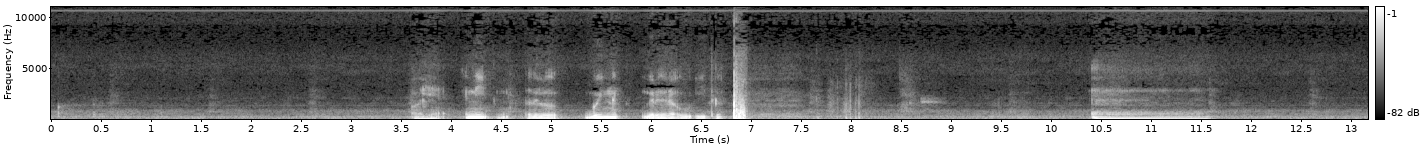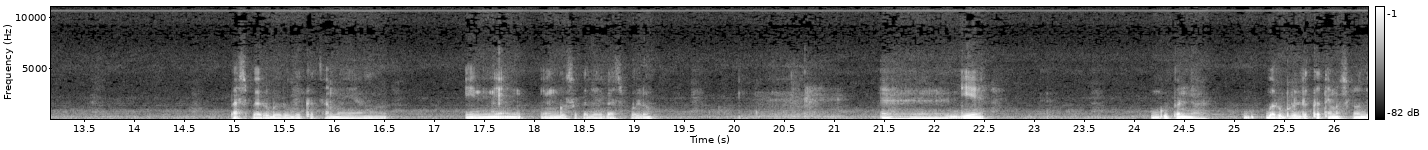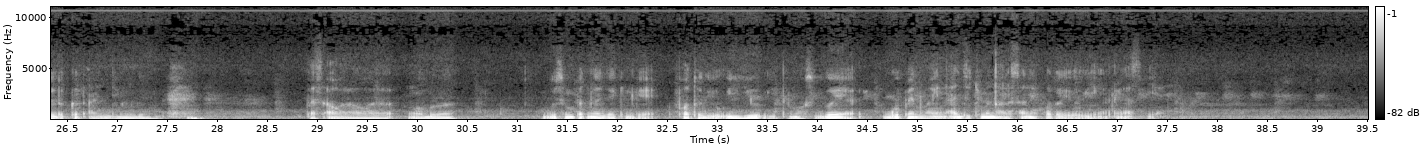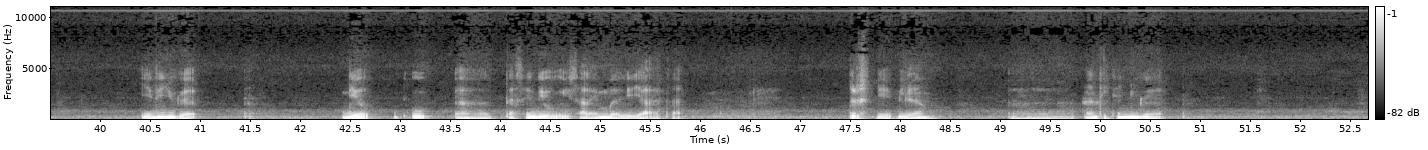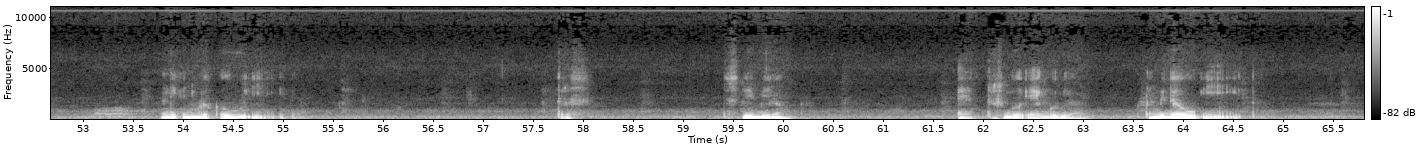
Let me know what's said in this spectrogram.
Iya, ini tadi lu gue inget gara-gara UI itu. Eh, pas baru-baru deket sama yang ini yang yang gue suka dari kelas 10 eh, dia gue pernah baru-baru deket emang sekarang udah deket anjing gitu pas awal-awal ngobrol gue sempat ngajakin kayak foto di UI maksud gue ya gue pengen main aja cuman alasannya foto di UI ngerti gak sih? Ya jadi juga dia U- eh, tesnya di UI Salemba di Jakarta. Terus dia bilang "Eh, nanti kan juga nanti kan juga ke UI gitu. Terus terus dia bilang eh terus gue ya gue bilang kan beda UI gitu.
